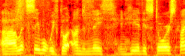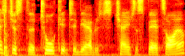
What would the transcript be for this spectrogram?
Uh, let's see what we've got underneath in here, this storage space, just the toolkit to be able to change the spare tyre.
